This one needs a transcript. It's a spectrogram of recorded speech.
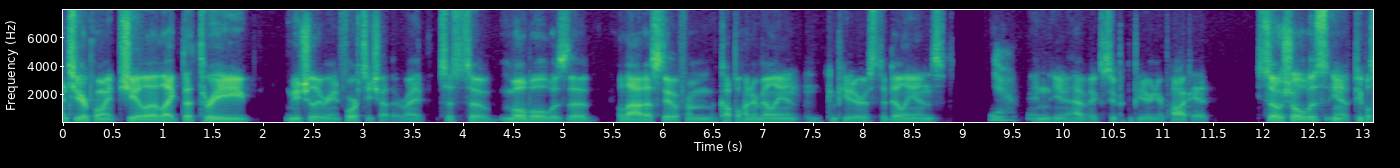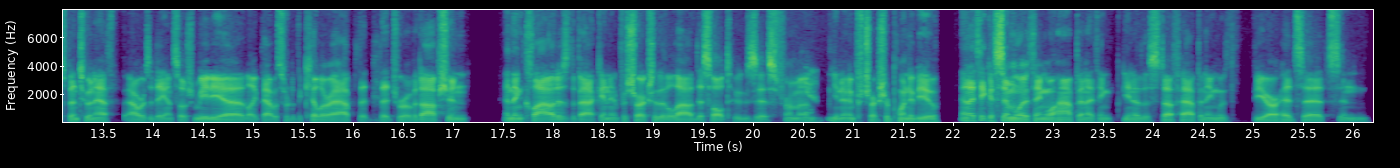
And to your point, Sheila, like the three mutually reinforced each other, right? So, so mobile was the, allowed us to go from a couple hundred million computers to billions. Yeah. And, you know, have a supercomputer in your pocket social was you know people spend two and a half hours a day on social media like that was sort of the killer app that that drove adoption. And then cloud is the backend infrastructure that allowed this all to exist from a yeah. you know infrastructure point of view. And i think a similar thing will happen. I think you know the stuff happening with vr headsets and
